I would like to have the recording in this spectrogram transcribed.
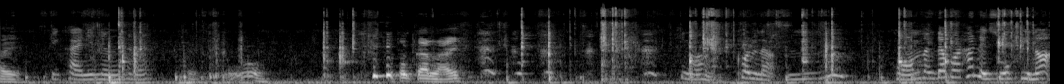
ทยพริกไทยนิดนึงใช่ไหมโอ้ต้องการหลายพี่น้องคนละอืมหอมตั้งแต่พอท่านได้ซุกพี่เนาะ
